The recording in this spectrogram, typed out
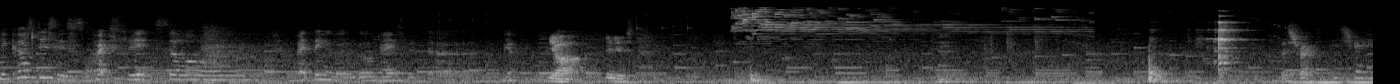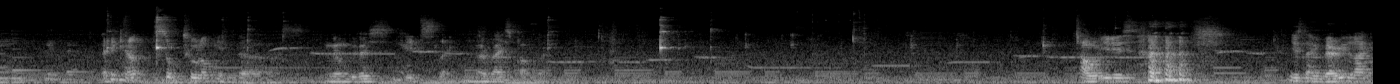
Because this is quite sweet, so I think it will go nice with the. Yeah, it is. Let's try. Let's try. I think cannot soak too long in the milk because Yeah. it's like a rice puff. Right? I will eat this. it's like very light.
